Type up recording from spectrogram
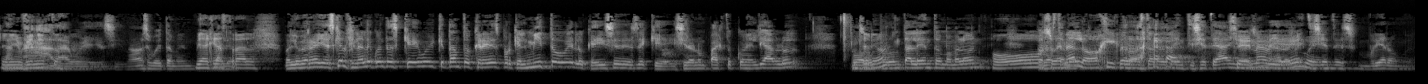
El la infinito. güey, así, no, ese güey también. Viaje valió- astral. Valió verga, y es que al final de cuentas, ¿qué, güey? ¿Qué tanto crees? Porque el mito, güey, lo que dice es de que hicieron un pacto con el diablo por, serio? por un talento mamalón. Oh, Pero suena lógico. Pero hasta los 27 años. Suena güey, a los bien, güey. 27 se murieron, güey.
